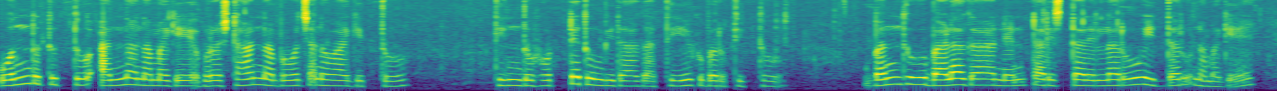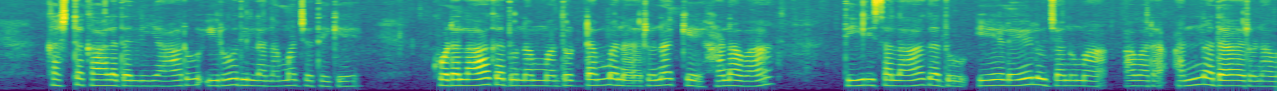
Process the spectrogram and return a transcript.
ಒಂದು ತುತ್ತು ಅನ್ನ ನಮಗೆ ಮೃಷ್ಟಾನ್ನ ಭೋಜನವಾಗಿತ್ತು. ತಿಂದು ಹೊಟ್ಟೆ ತುಂಬಿದಾಗ ತೇಗು ಬರುತ್ತಿತ್ತು. ಬಂಧು, ಬಳಗ ನೆಂಟರಿಷ್ಟರೆಲ್ಲರೂ ಇದ್ದರು ನಮಗೆ ಕಷ್ಟ ಕಾಲದಲ್ಲಿ ಯಾರೂ ಇರೋದಿಲ್ಲ ನಮ್ಮ ಜೊತೆಗೆ. ಕೊಡಲಾಗದು ನಮ್ಮ ದೊಡ್ಡಮ್ಮನ ಋಣಕ್ಕೆ ಹಣವ, ತೀರಿಸಲಾಗದು ಏಳೇಳು ಜನುಮ ಅವರ ಅನ್ನದ ಋಣವ.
